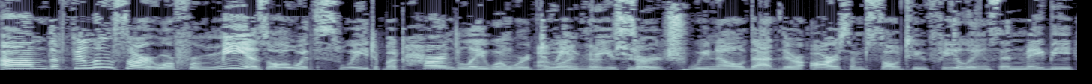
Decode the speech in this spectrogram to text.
Um, the feelings are, well, for me, is always sweet, but apparently when we're doing like research, too. we know that there are some salty feelings and maybe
